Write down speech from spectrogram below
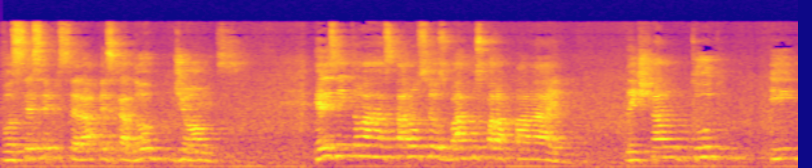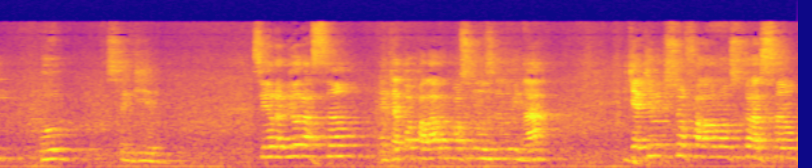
você sempre será pescador de homens. Eles então arrastaram seus barcos para a praia, deixaram tudo e o seguiram. Senhor, a minha oração é que a tua palavra possa nos iluminar e que aquilo que o Senhor falar no nosso coração,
